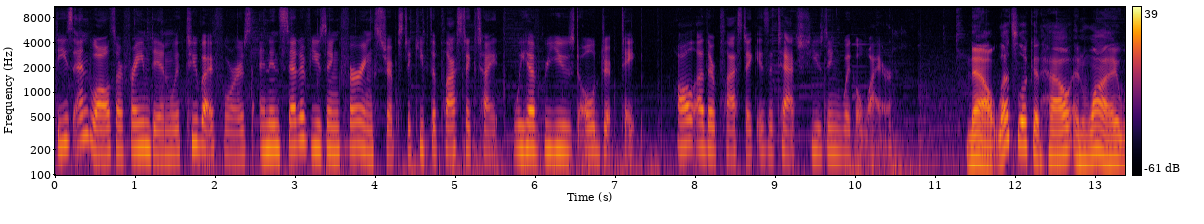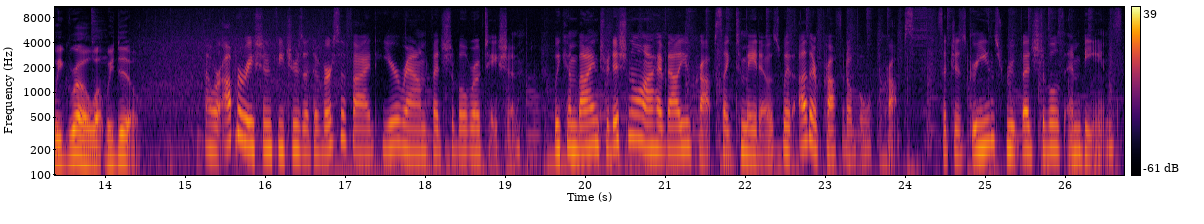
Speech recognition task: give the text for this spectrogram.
These end walls are framed in with 2x4s, and instead of using furring strips to keep the plastic tight, we have reused old drip tape. All other plastic is attached using wiggle wire. Now, let's look at how and why we grow what we do. Our operation features a diversified, year round vegetable rotation. We combine traditional high value crops like tomatoes with other profitable crops, such as greens, root vegetables, and beans.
